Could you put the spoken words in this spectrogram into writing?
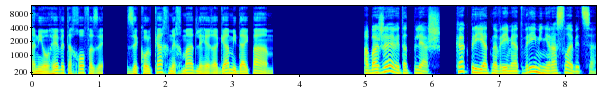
אני אוהב את החוף הזה. זה כל כך נחמד להירגע מדי פעם. Обожаю этот пляж. Как приятно время от времени расслабиться.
